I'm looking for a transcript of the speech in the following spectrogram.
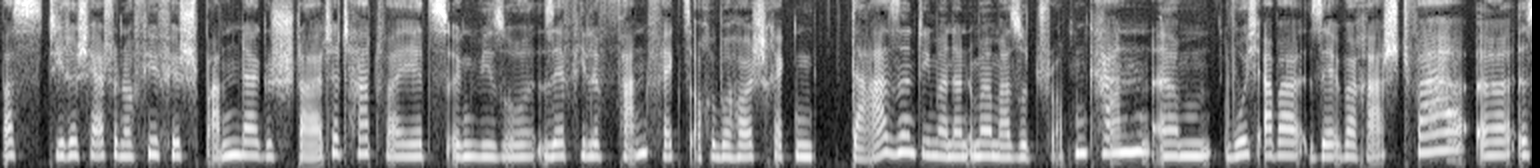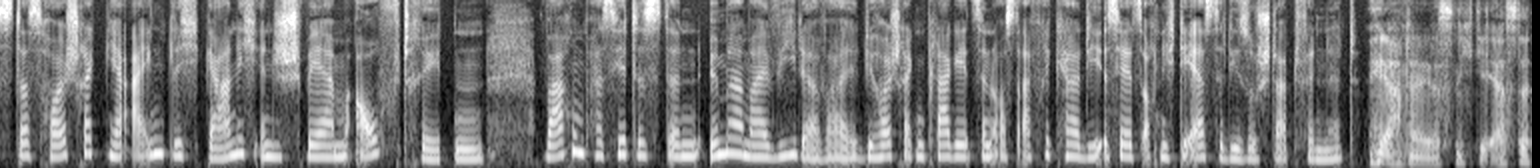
was die Recherche noch viel, viel spannender gestaltet hat, weil jetzt irgendwie so sehr viele Fun Facts auch über Heuschrecken da sind, die man dann immer mal so droppen kann. Ähm, wo ich aber sehr überrascht war, äh, ist, dass Heuschrecken ja eigentlich gar nicht in Schwärmen auftreten. Warum passiert es denn immer mal wieder? Weil die Heuschreckenplage jetzt in Ostafrika, die ist ja jetzt auch nicht die erste, die so stattfindet. Ja, nee, das ist nicht die erste.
